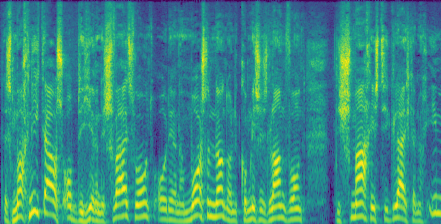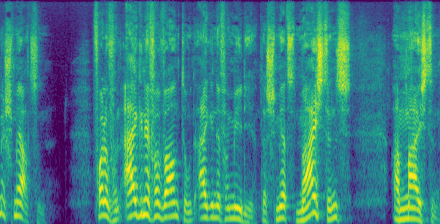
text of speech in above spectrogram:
Das macht nicht aus, ob du hier in der Schweiz wohnt oder in einem Moslemland oder in einem kommunistischen Land wohnt. Die Schmach ist die gleich, kann noch immer schmerzen. Vor allem von eigenen Verwandten und eigener Familie. Das schmerzt meistens am meisten.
